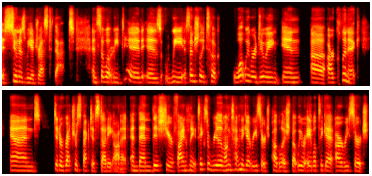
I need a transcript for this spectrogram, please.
as soon as we addressed that. And so, what right. we did is we essentially took what we were doing in uh, our clinic and did a retrospective study on it. And then this year, finally, it takes a really long time to get research published, but we were able to get our research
